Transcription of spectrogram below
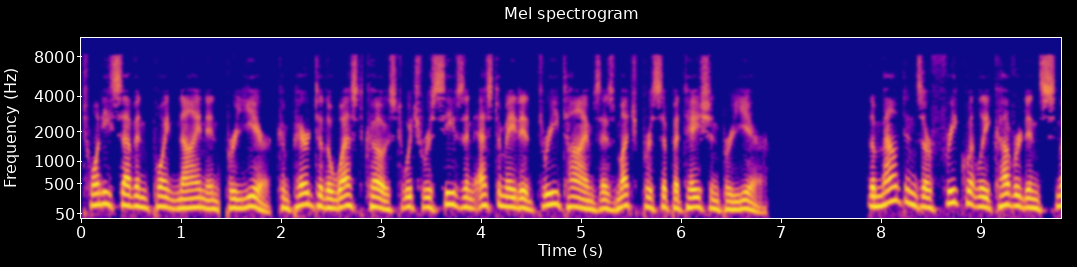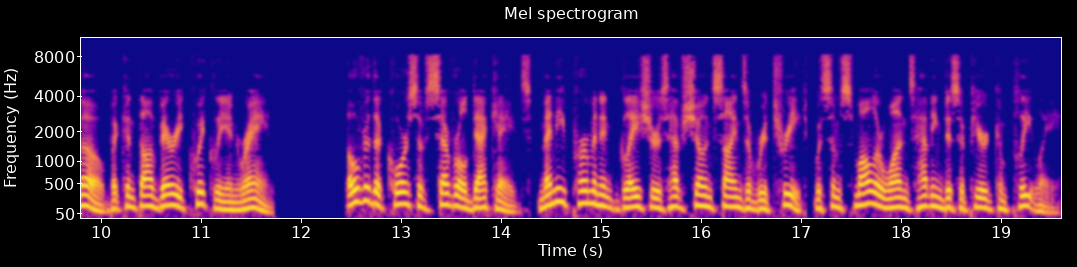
27.9 in per year compared to the west coast which receives an estimated three times as much precipitation per year. The mountains are frequently covered in snow but can thaw very quickly in rain. Over the course of several decades, many permanent glaciers have shown signs of retreat, with some smaller ones having disappeared completely.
